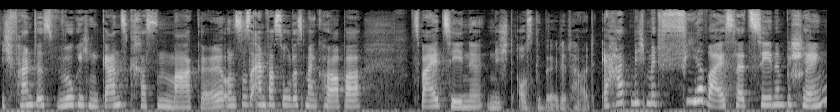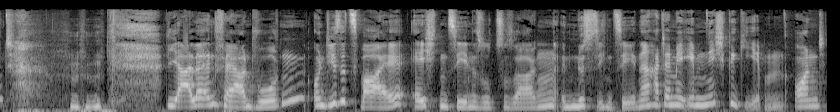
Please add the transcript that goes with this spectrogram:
Ich fand es wirklich einen ganz krassen Makel. Und es ist einfach so, dass mein Körper zwei Zähne nicht ausgebildet hat. Er hat mich mit vier Weisheitszähnen beschenkt die alle entfernt wurden. Und diese zwei echten Zähne sozusagen, nützlichen Zähne, hat er mir eben nicht gegeben. Und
